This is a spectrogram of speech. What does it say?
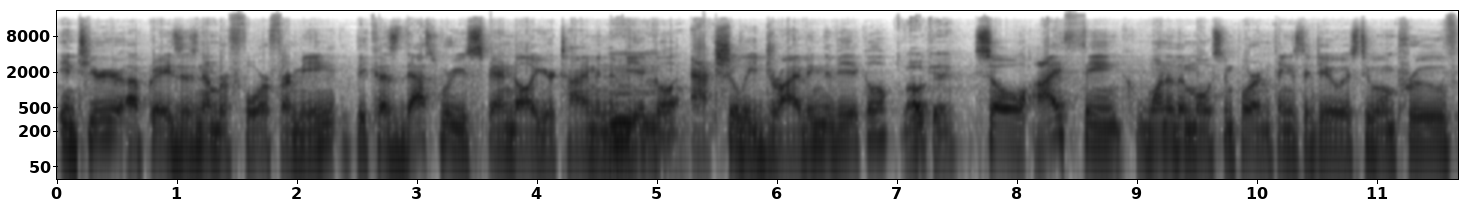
interior upgrades is number four for me because that's where you spend all your time in the hmm. vehicle actually driving the vehicle. Okay. So I think one of the most important things to do is to improve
